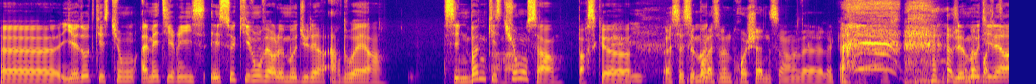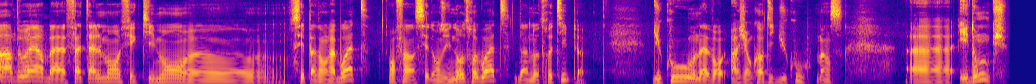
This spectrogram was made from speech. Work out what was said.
Euh, Il y a d'autres questions. Iris, et ceux qui vont vers le modulaire hardware? C'est une bonne question, ça. Parce que Eh oui. Ça c'est pour la semaine prochaine ça hein, la, la question. je pense. le modulaire hardware, bah, fatalement, effectivement, euh, c'est pas dans la boîte. Enfin, c'est dans une autre boîte, d'un autre type. Du coup, on a. Ah, j'ai encore dit du coup, mince. Euh, et donc,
